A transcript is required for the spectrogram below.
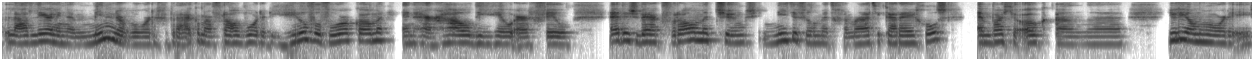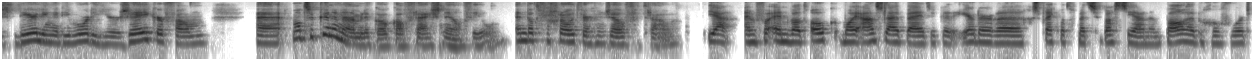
laat leerlingen minder woorden gebruiken, maar vooral woorden die heel veel voorkomen en herhaal die heel erg veel. Dus werk vooral met chunks, niet te veel met grammatica-regels. En wat je ook aan uh, Julian hoorde is, leerlingen die worden hier zeker van. Uh, want ze kunnen namelijk ook al vrij snel veel. En dat vergroot weer hun zelfvertrouwen. Ja, en, voor, en wat ook mooi aansluit bij het eerder uh, gesprek wat we met Sebastiaan en Paul hebben gevoerd.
